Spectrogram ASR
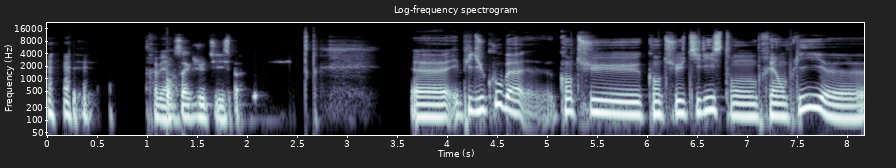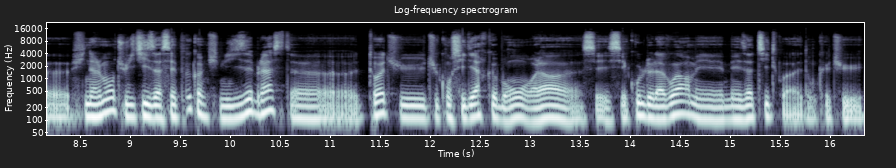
Très C'est bien. pour ça que j'utilise pas. Euh, et puis du coup, bah, quand tu quand tu utilises ton préampli, euh, finalement, tu l'utilises assez peu, comme tu me disais, Blast. Euh, toi, tu, tu considères que bon, voilà, c'est c'est cool de l'avoir, mais mais that's it, quoi. Donc tu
